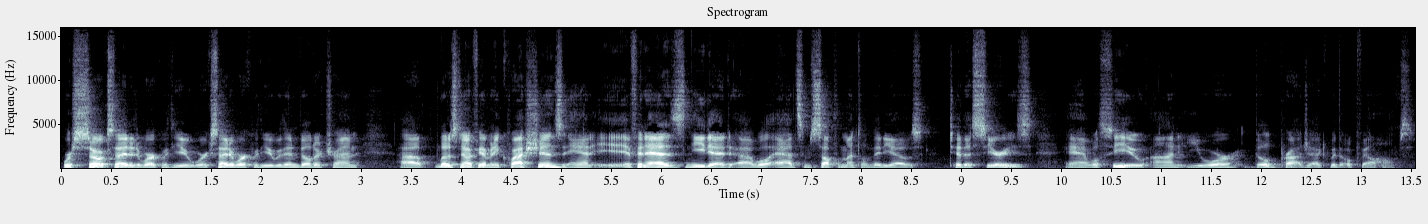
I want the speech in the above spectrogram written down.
We're so excited to work with you. We're excited to work with you within Buildertrend. Uh, let us know if you have any questions, and if and as needed, uh, we'll add some supplemental videos to this series and we'll see you on your build project with Oakvale Homes.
